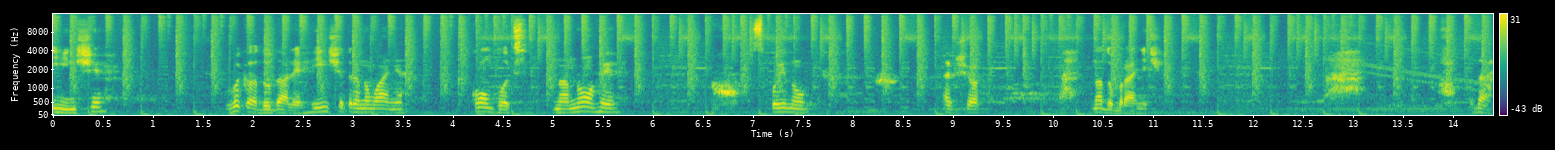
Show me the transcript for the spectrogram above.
інші. Викладу далі інші тренування. Комплекс на ноги, спину. Так що на добраніч. Да,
